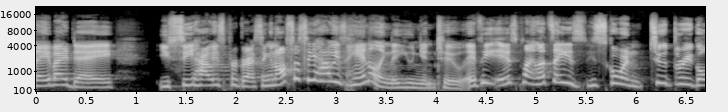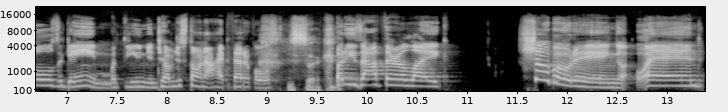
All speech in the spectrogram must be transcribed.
day by day. You see how he's progressing, and also see how he's handling the Union too. If he is playing, let's say he's he's scoring two, three goals a game with the Union too. I'm just throwing out hypotheticals He's sick. but he's out there like showboating and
